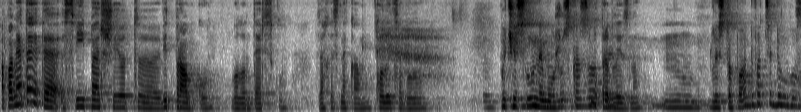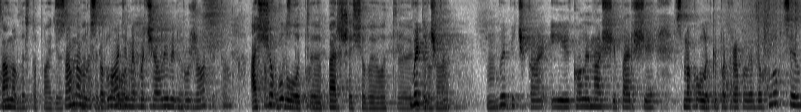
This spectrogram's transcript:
А пам'ятаєте свій перший от е, відправку волонтерську захисникам? Коли це було? По числу не можу сказати. Ну, приблизно. Ну, листопад 22-го. Саме в листопаді. Саме в листопаді ми почали відгружати так. А саме що було от, перше, що ви от е, Випічка. Мгм. Випічка. І коли наші перші смаколики потрапили до хлопців,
